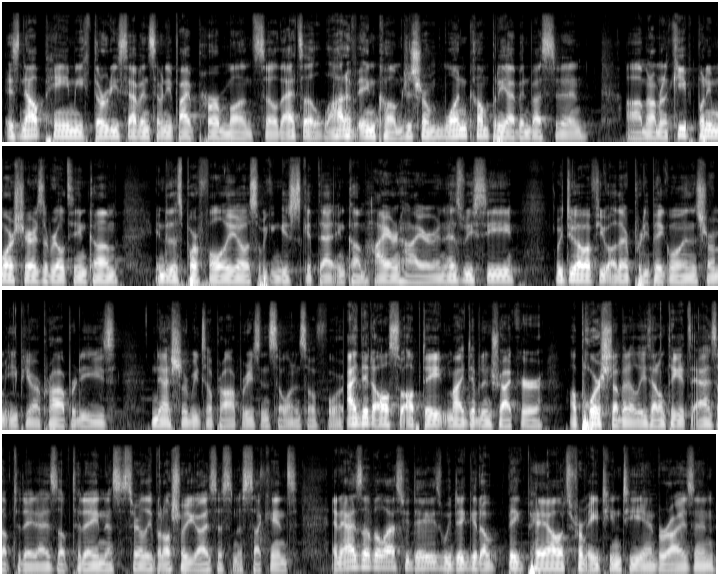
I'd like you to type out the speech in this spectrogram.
is now paying me 37.75 per month. So that's a lot of income just from one company I've invested in. Um, and I'm going to keep putting more shares of Realty Income into this portfolio so we can just get that income higher and higher. And as we see, we do have a few other pretty big ones from EPR Properties, national retail properties, and so on and so forth. I did also update my dividend tracker, a portion of it at least. I don't think it's as up to date as of today necessarily, but I'll show you guys this in a second. And as of the last few days, we did get a big payout from AT&T and Verizon,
